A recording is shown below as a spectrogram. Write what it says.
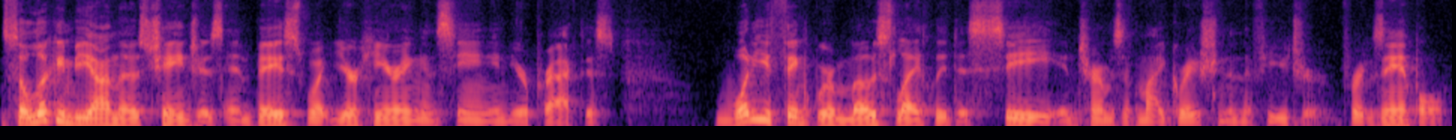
So, looking beyond those changes and based what you're hearing and seeing in your practice, what do you think we're most likely to see in terms of migration in the future? For example,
